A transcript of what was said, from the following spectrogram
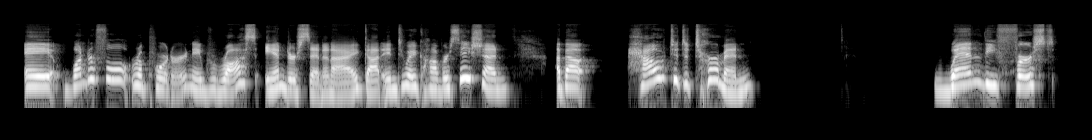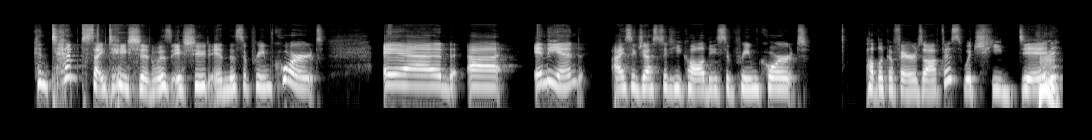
a wonderful reporter named Ross Anderson and I got into a conversation about how to determine when the first contempt citation was issued in the Supreme Court. And uh, in the end, I suggested he call the Supreme Court Public Affairs Office, which he did. Hmm.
